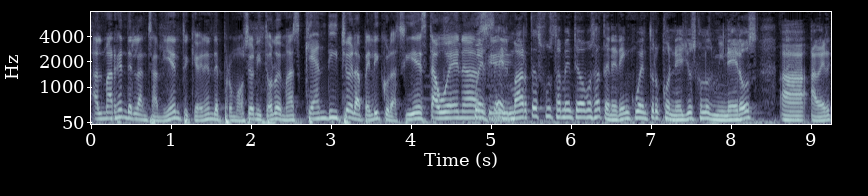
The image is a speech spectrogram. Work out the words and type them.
al margen del lanzamiento y que vienen de promoción y todo lo demás, ¿qué han dicho de la película? ¿Si está buena? Pues ¿Sí? el martes justamente vamos a tener encuentro con ellos, con los mineros, a, a ver,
